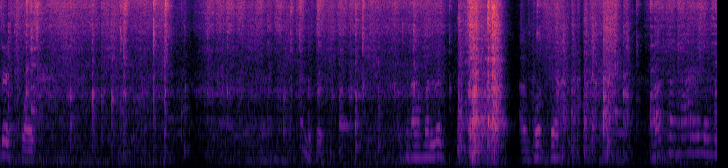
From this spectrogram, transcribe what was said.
తడిసిపోయాయి కింద మళ్ళీ వచ్చి ఆ గొడ్డ మాత్రం మారలేదు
